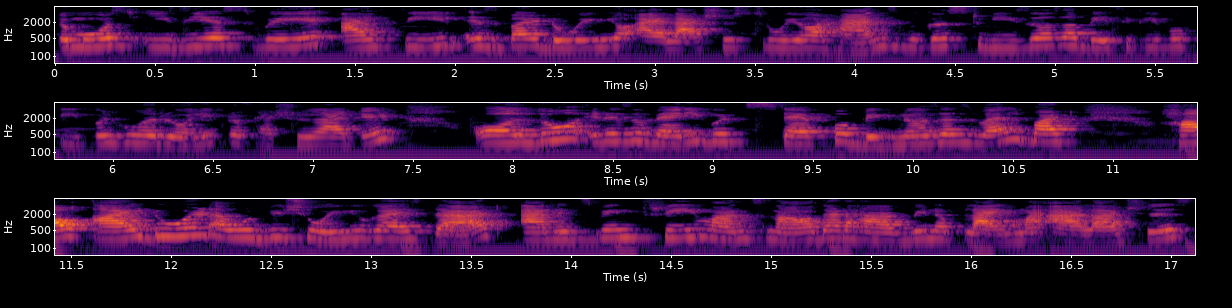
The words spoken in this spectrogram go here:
the most easiest way I feel is by doing your eyelashes through your hands because tweezers are basically for people who are really professional at it. Although it is a very good step for beginners as well but how I do it I would be showing you guys that. And it's been three months now that I have been applying my eyelashes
